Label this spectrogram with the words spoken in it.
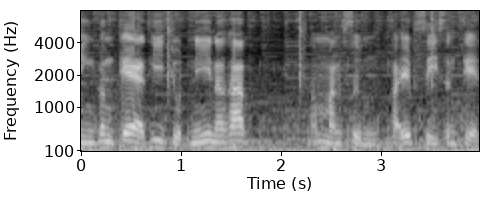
ริงต้องแก้ที่จุดนี้นะครับ น้ำมันซึมถ้า FC สังเกต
